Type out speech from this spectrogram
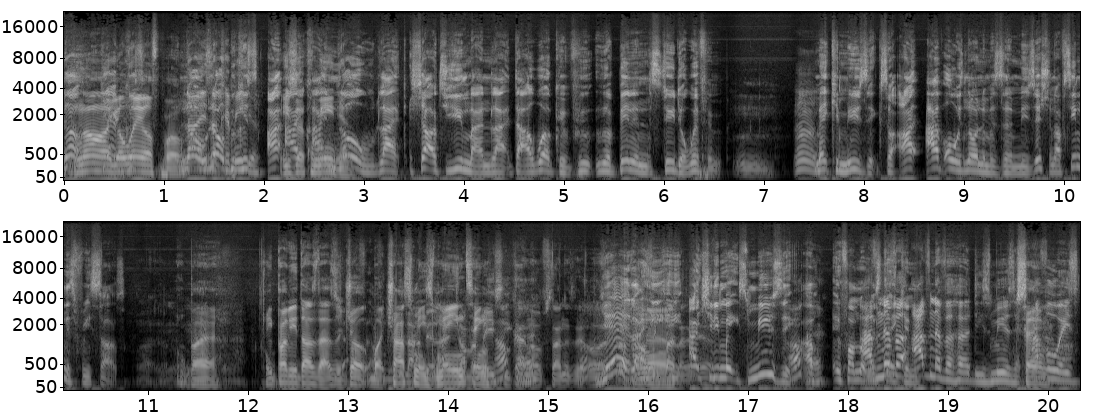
no, no, you're way off, bro. No, he's a no, because comedian. I, He's a comedian. I know, like, shout out to you, man, like that I work with who, who have been in the studio with him, Mm. making music. So I, I've always known him as a musician. I've seen his freestyles. but he probably does that as a joke. But trust me, his Like, main thing. bassy kind of sound, is it? Yeah, like like he, actually makes music. Okay. If I'm not I've mistaken. never I've never heard his music. Same. I've always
